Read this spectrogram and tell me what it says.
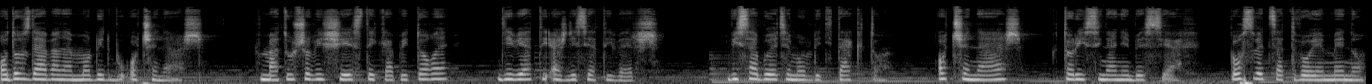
Odovzdáva nám modlitbu očenáš. V Matúšovi 6. kapitole 9. až 10. verš. Vy sa budete modliť takto. Oče náš, ktorý si na nebesiach. Posved sa Tvoje meno,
